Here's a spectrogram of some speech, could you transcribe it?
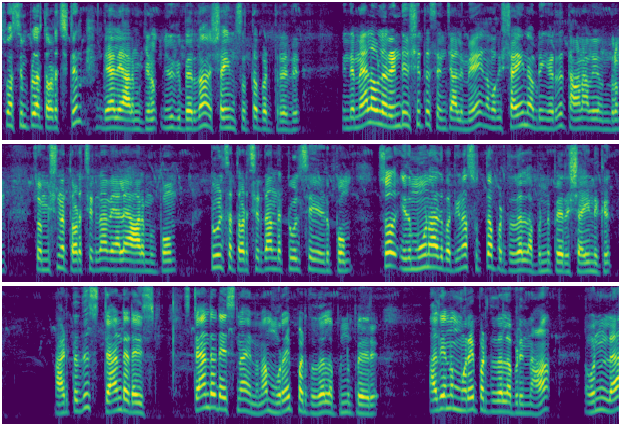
சும்மா சிம்பிளாக தொடச்சிட்டு வேலையை ஆரம்பிக்கணும். இதுக்கு பேர் தான் ஷைன் சுத்தப்படுத்துறது. இந்த மேலே உள்ள ரெண்டு விஷயத்த செஞ்சாலுமே நமக்கு ஷைன் அப்படிங்கிறது தானாகவே வந்துடும் ஸோ மிஷினை தொடச்சிட்டு தான் வேலையை ஆரம்பிப்போம். டூல்ஸை தொடச்சிட்டு தான் அந்த டூல்ஸே எடுப்போம். ஸோ இது மூணாவது பார்த்திங்கன்னா சுத்தப்படுத்துதல் அப்படின்னு பேர் ஷைனுக்கு அடுத்தது ஸ்டாண்டர்டைஸ் ஸ்டாண்டர்டைஸ்னால் என்னென்னா முறைப்படுத்துதல் அப்படின்னு பேர். அது என்ன முறைப்படுத்துதல் அப்படின்னா ஒன்றும் இல்லை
